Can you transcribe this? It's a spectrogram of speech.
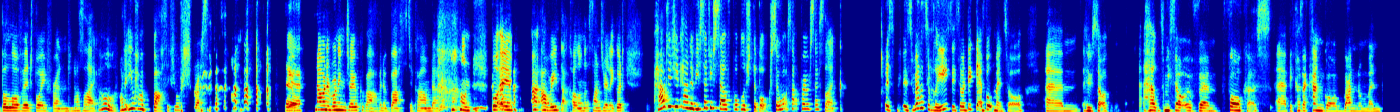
beloved boyfriend, and I was like, oh, why don't you have a bath if you're stressed? so Yeah. now I'm a running joke about having a bath to calm down. but um, I, I'll read that column. That sounds really good. How did you kind of? You said you self-published the book. So what's that process like? it's it's relatively easy. So I did get a book mentor um, who sort of helped me sort of um, focus uh, because I can go random and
